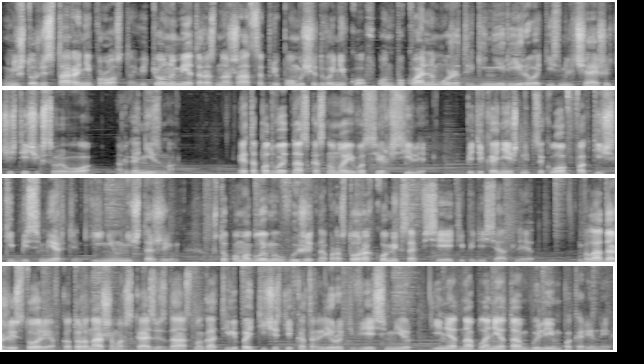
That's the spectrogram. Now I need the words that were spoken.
Уничтожить Стара непросто, ведь он умеет размножаться при помощи двойников. Он буквально может регенерировать из мельчайших частичек своего организма. Это подводит нас к основной его сверхсиле. Пятиконечный циклоп фактически бессмертен и неуничтожим, что помогло ему выжить на просторах комикса все эти 50 лет. Была даже история, в которой наша морская звезда смогла телепатически контролировать весь мир, и ни одна планета были им покорены.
